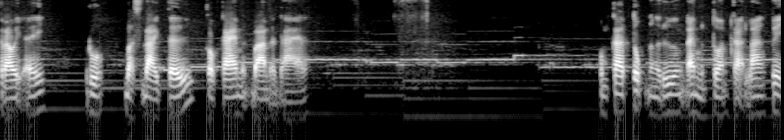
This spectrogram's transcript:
ក្រោយអីព្រោះបើស្ដាយទៅក៏កែមិនបានដដែលកុំកើតទុកនឹងរឿងដែលមិនទាន់កើតឡើងពេក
